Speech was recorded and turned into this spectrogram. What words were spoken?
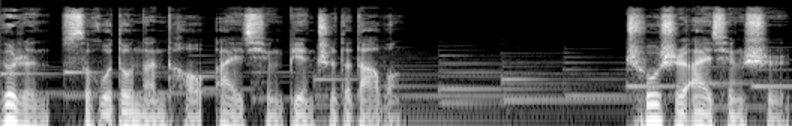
个人似乎都难逃爱情编织的大网。初识爱情时，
